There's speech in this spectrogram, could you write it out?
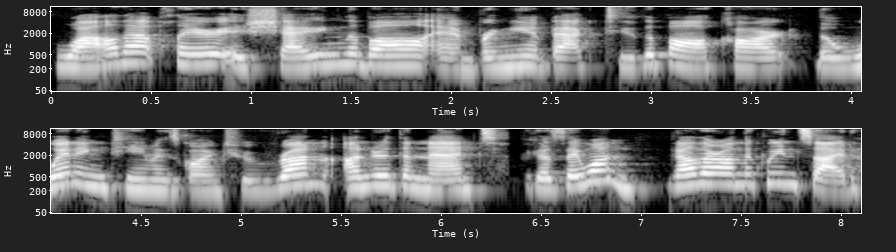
While that player is shagging the ball and bringing it back to the ball cart, the winning team is going to run under the net because they won. Now they're on the queen side.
